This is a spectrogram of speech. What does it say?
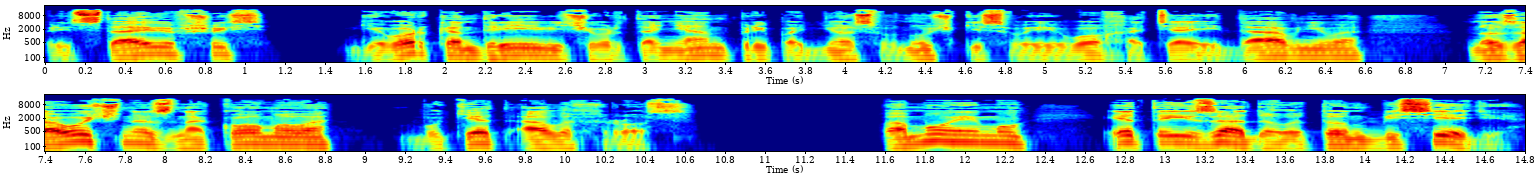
Представившись, Геворг Андреевич Вартанян преподнес внучке своего, хотя и давнего, но заочно знакомого, букет алых роз. По-моему, это и задало тон беседе,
